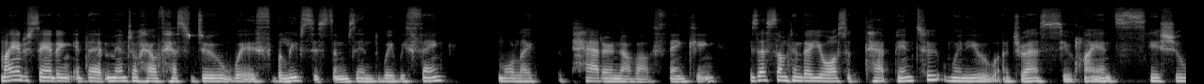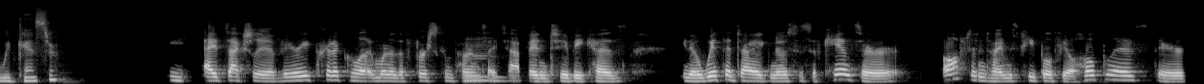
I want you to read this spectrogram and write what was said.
my understanding is that mental health has to do with belief systems and the way we think, more like the pattern of our thinking. Is that something that you also tap into when you address your client's issue with cancer? it's actually a very critical and one of the first components mm. I tap into because, you know, with a diagnosis of cancer, oftentimes people feel hopeless, there's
